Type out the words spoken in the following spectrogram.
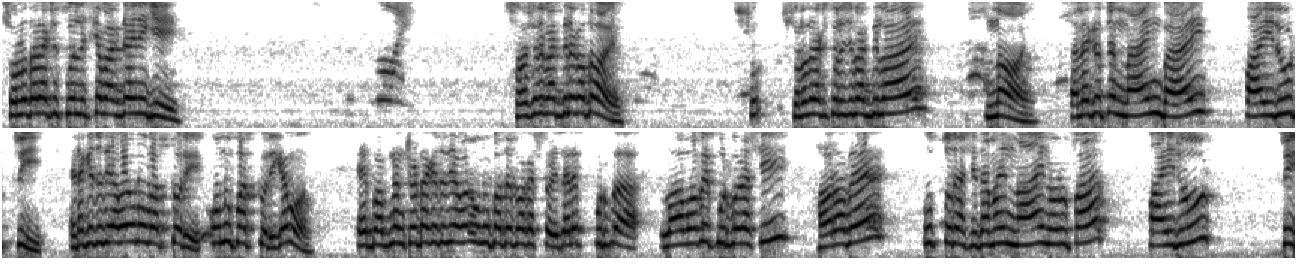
ষোলো দ্বারা একশো চুয়াল্লিশকে ভাগ যায় নাকি? সরাসরি ভাগ দিলে কত হয়? ষোলো দ্বারা একশো চল্লিশে ভাগ দিলে হয় নয়। তাহলে কি হচ্ছে nine by five root three এটাকে যদি আবার অনুবাদ করি, অনুপাত করি, কেমন? এই ভগ্নাংশটাকে যদি আবার অনুপাতে প্রকাশ করি, তাহলে পূর্ব, লব হবে পূর্ব রাশি, হর হবে উত্তর রাশি। তার মানে নাইন অনুপাত ফাইভ রুট থ্রি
